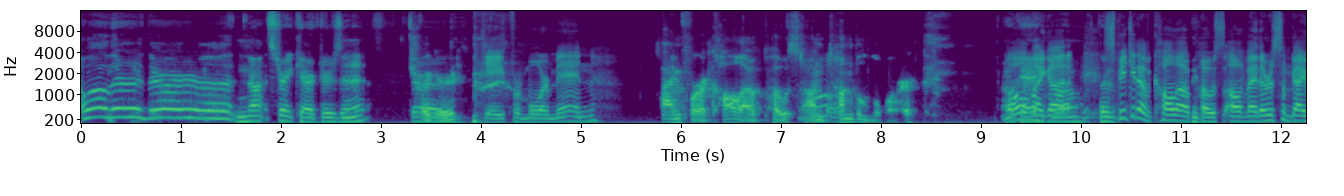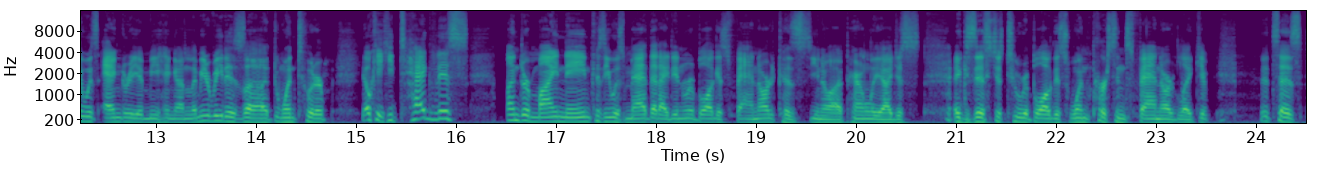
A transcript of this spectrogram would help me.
oh, well there there are uh, not straight characters in it There are- Triggered. Gay for more men. Time for a call out post on Oh. Tumblr. oh my god. well, Speaking of call out posts, oh man, there was some guy who was angry at me. Hang on, let me read his uh one Twitter. Okay, he tagged this under my name because he was mad that I didn't reblog his fan art because you know apparently I just exist just to reblog this one person's fan art. Like if it says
